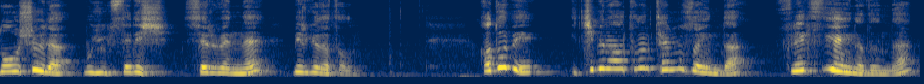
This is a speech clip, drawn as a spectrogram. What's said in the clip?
doğuşuyla bu yükseliş serüvenine bir göz atalım. Adobe 2006'nın Temmuz ayında Flex'i yayınladığında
